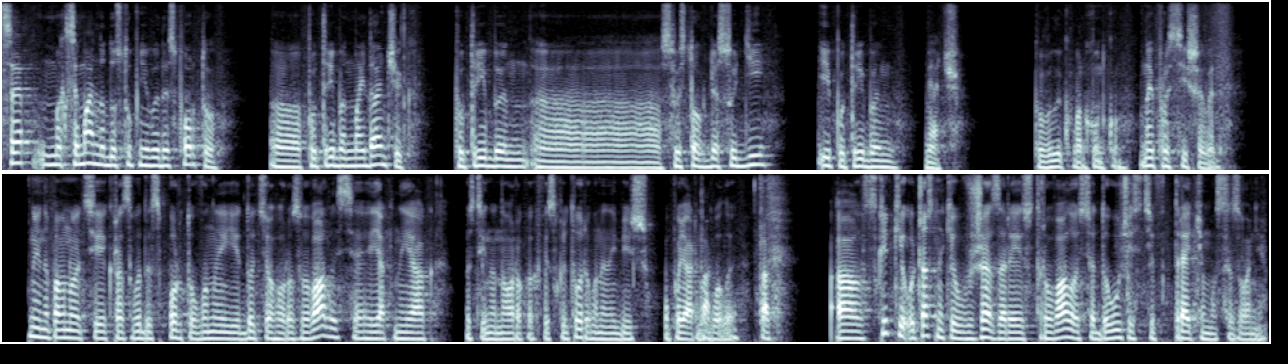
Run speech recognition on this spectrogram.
Це максимально доступні види спорту. Потрібен майданчик, потрібен свисток для судді і потрібен м'яч по великому рахунку. Найпростіший вид. Ну і напевно ці якраз види спорту вони і до цього розвивалися, як не як постійно на уроках фізкультури вони найбільш популярні Так. були. Так. А скільки учасників вже зареєструвалося до участі в третьому сезоні?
